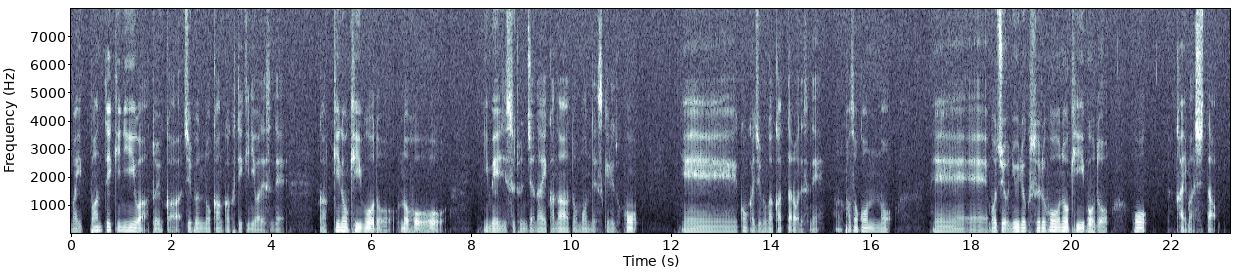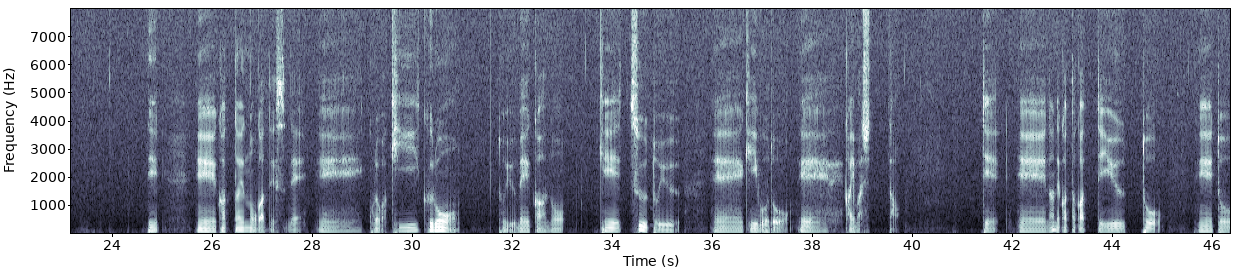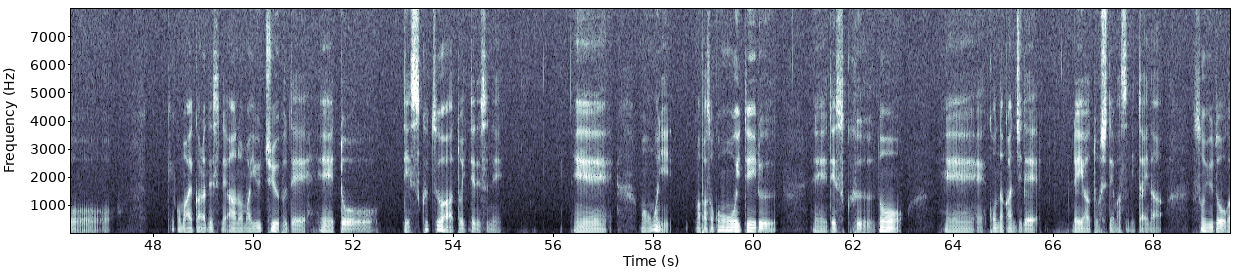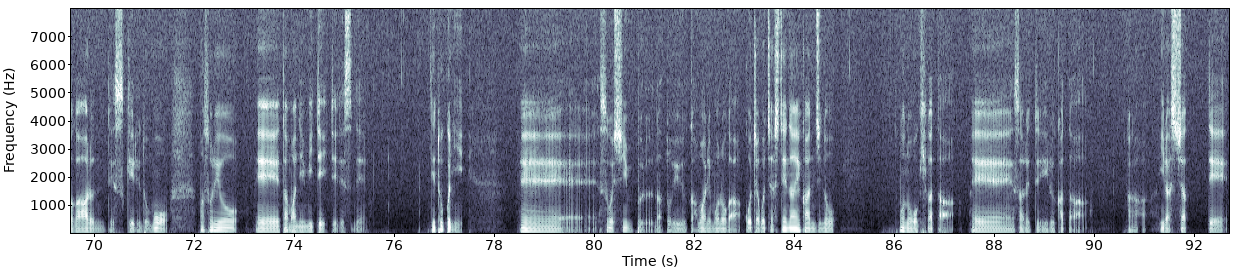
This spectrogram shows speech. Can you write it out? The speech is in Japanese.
まあ一般的にはというか自分の感覚的にはですね、楽器のキーボードの方をイメージするんじゃないかなと思うんですけれども、えー今回自分が買ったのはですね、あのパソコンの、えー文字を入力する方のキーボードを買いました。で、えー買ったのがですね、えーこれはキークローンというメーカーの K2 という、えーキーボードを、えー買いました。で、えーなんで買ったかっていうと、えっ、と、結構前からですね、あの、まあ、YouTube で、えっ、と、デスクツアーといってですね、えーまあ、主に、まあ、パソコンを置いている、えーデスクの、えーこんな感じでレイアウトしてますみたいな、そういう動画があるんですけれども、まあ、それを、えーたまに見ていてですね、で、特に、えーすごいシンプルなというか、あまり物がごちゃごちゃしてない感じのもの置き方、えーされている方がいらっしゃって、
